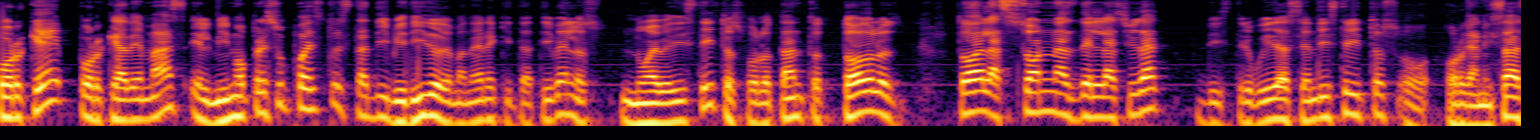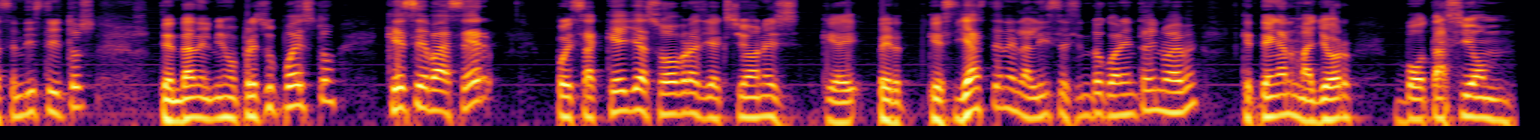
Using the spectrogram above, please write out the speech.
¿Por qué? Porque además el mismo presupuesto está dividido de manera equitativa en los nueve distritos. Por lo tanto, todos los, todas las zonas de la ciudad distribuidas en distritos o organizadas en distritos tendrán el mismo presupuesto. ¿Qué se va a hacer? Pues aquellas obras y acciones que, que ya estén en la lista de 149, que tengan mayor votación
